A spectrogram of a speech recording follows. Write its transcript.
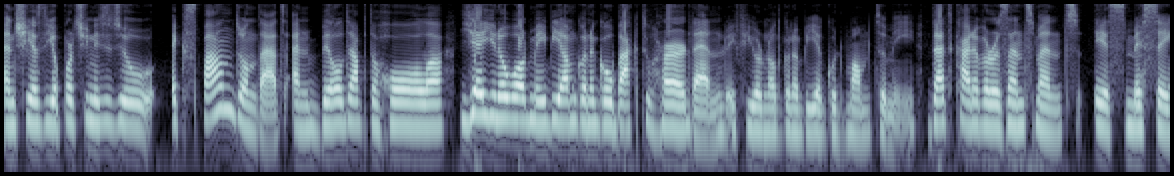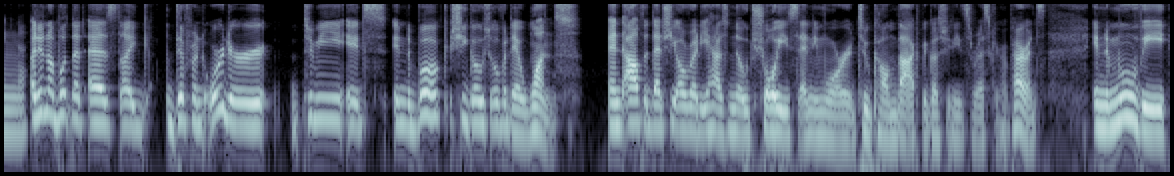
and she has the opportunity to expand on that and build up the whole uh, yeah, you know what, maybe I'm gonna go back to her then if you're not gonna be a good mom to me. That kind of a resentment is missing. I did not put that as like different order. To me, it's in the book, she goes over there once. And after that, she already has no choice anymore to come back because she needs to rescue her parents. In the movie,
